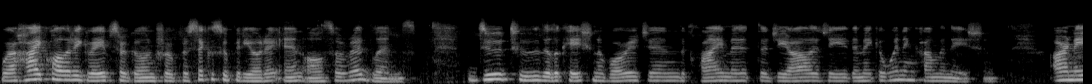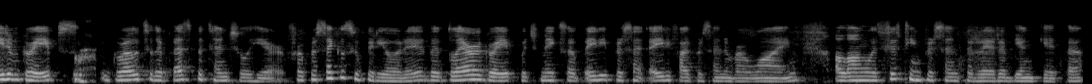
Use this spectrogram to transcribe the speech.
where high quality grapes are grown for Prosecco Superiore and also red blends. Due to the location of origin, the climate, the geology, they make a winning combination. Our native grapes grow to their best potential here. For Prosecco Superiore, the Glera grape, which makes up 80%, 85% of our wine, along with 15% Perera Bianchetta,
